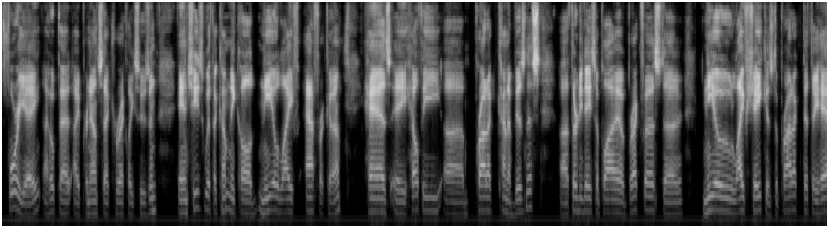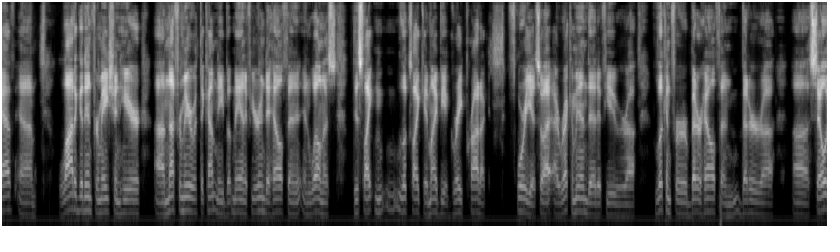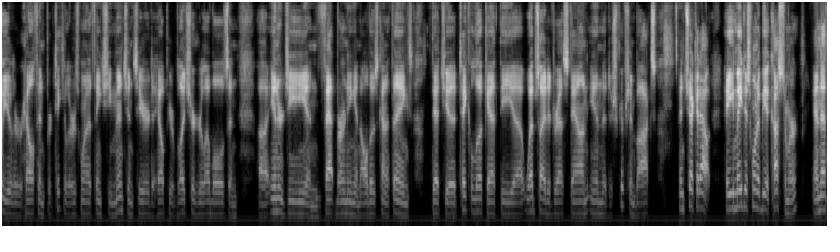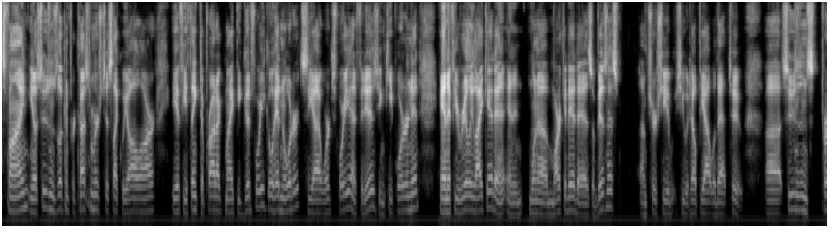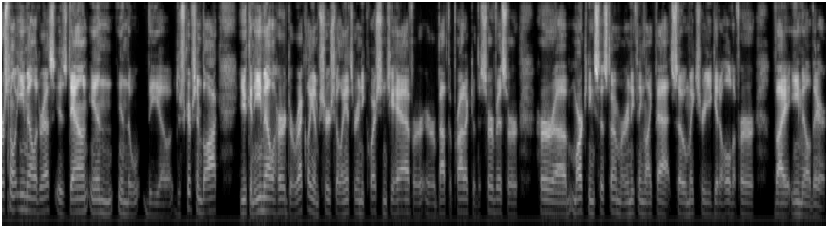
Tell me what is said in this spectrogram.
Fourie. I hope that I pronounced that correctly, Susan. And she's with a company called Neolife Africa has a healthy uh, product kind of business. 30 day supply of breakfast. Uh, Neo Life Shake is the product that they have. Um, a lot of good information here. I'm not familiar with the company, but man, if you're into health and, and wellness, this like looks like it might be a great product for you. So I, I recommend that if you're uh, looking for better health and better uh, uh, cellular health in particular is one of the things she mentions here to help your blood sugar levels and uh, energy and fat burning and all those kind of things that you take a look at the uh, website address down in the description box and check it out. Hey, you may just want to be a customer and that's fine. You know, Susan's looking for customers just like we all are. If you think the product might be good for you, go ahead and order it, see how it works for you. And if it is, you can keep ordering it. And if you really like it and, and want to market it as a business, I'm sure she she would help you out with that too. Uh, Susan's personal email address is down in in the the uh, description block. You can email her directly. I'm sure she'll answer any questions you have or, or about the product or the service or her uh, marketing system or anything like that. So make sure you get a hold of her via email there.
